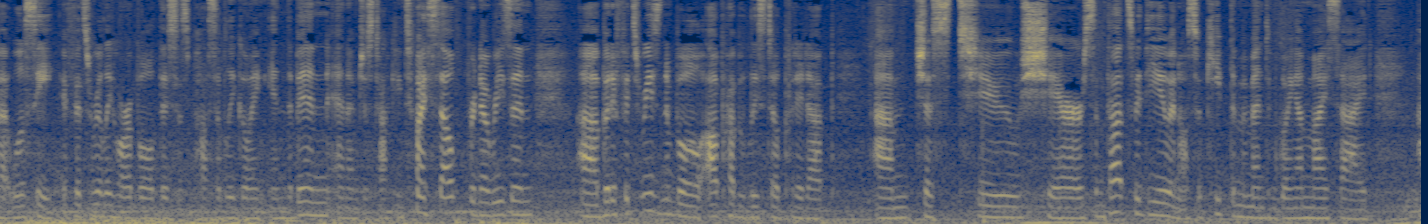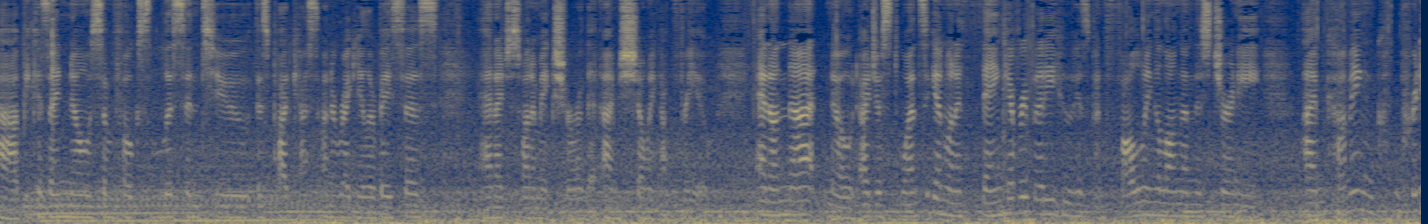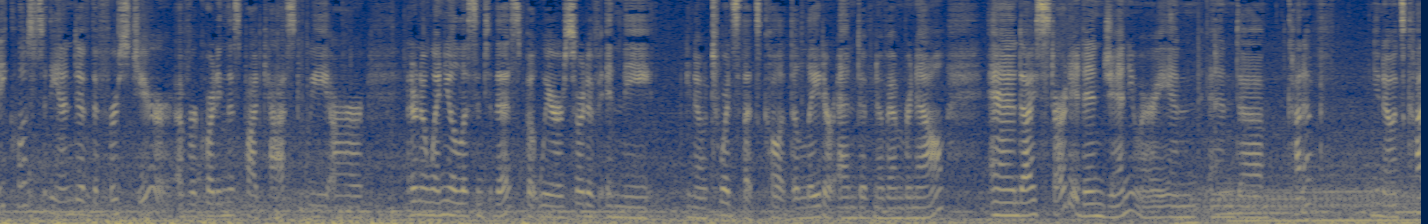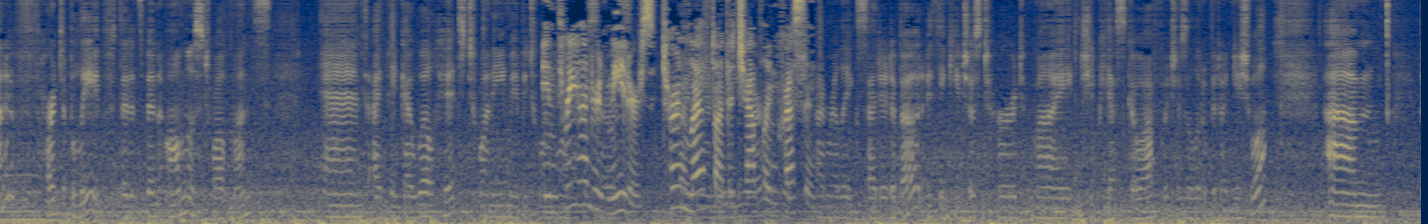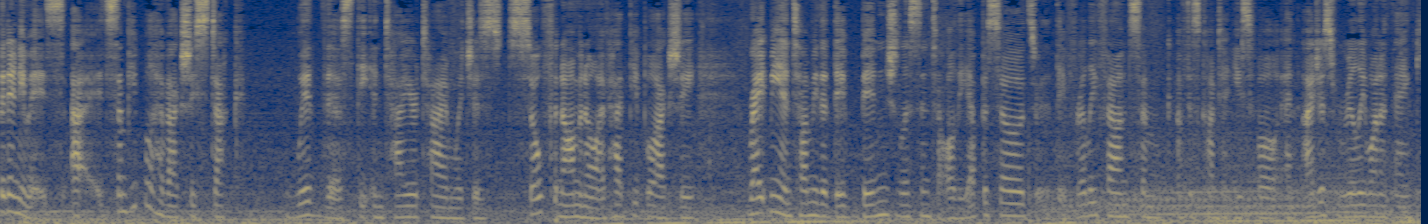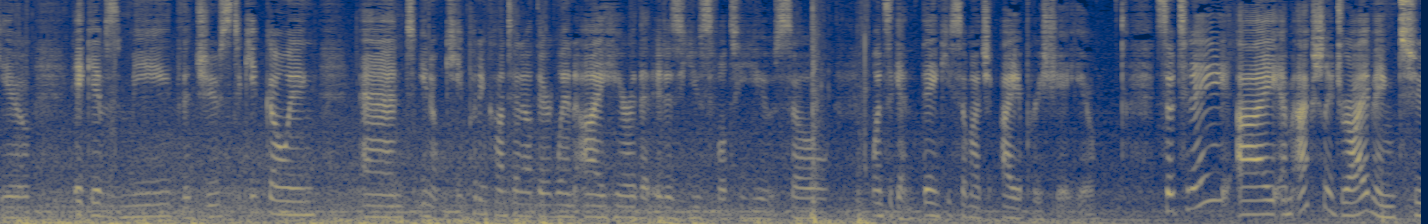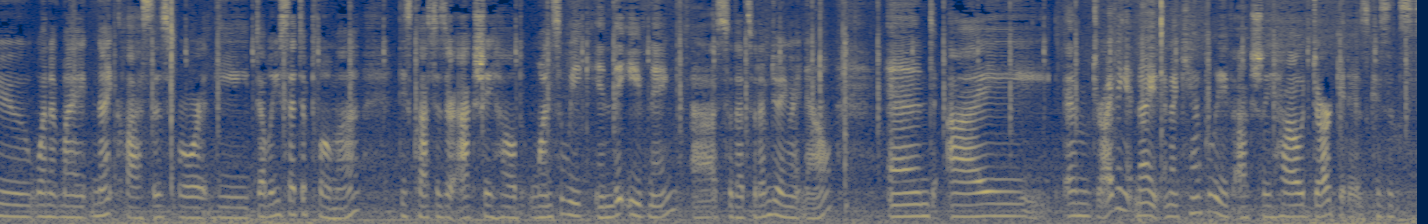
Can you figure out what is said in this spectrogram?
but we'll see. If it's really horrible, this is possibly going in the bin and I'm just talking to myself for no reason. Uh, but if it's reasonable, I'll probably still put it up um, just to share some thoughts with you and also keep the momentum going on my side uh, because I know some folks listen to this podcast on a regular basis and I just want to make sure that I'm showing up for you. And on that note, I just once again want to thank everybody who has been following along on this journey. I'm coming pretty close to the end of the first year of recording this podcast. We are, I don't know when you'll listen to this, but we are sort of in the you know, towards let's call it the later end of November now. And I started in January, and and um, kind of, you know, it's kind of hard to believe that it's been almost 12 months. And I think I will hit 20, maybe 20. In 300 meters, turn left onto Chaplin Crescent. I'm really excited about. I think you just heard my GPS go off, which is a little bit unusual. Um, but anyways, uh, some people have actually stuck with this the entire time, which is so phenomenal. I've had people actually write me and tell me that they've binge listened to all the episodes or that they've really found some of this content useful. And I just really want to thank you. It gives me the juice to keep going and, you know, keep putting content out there when I hear that it is useful to you. So, once again, thank you so much. I appreciate you. So today I am actually driving to one of my night classes for the WSET diploma. These classes are actually held once a week in the evening, uh, so that's what I'm doing right now and I am driving at night, and I can't believe actually how dark it is because it's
